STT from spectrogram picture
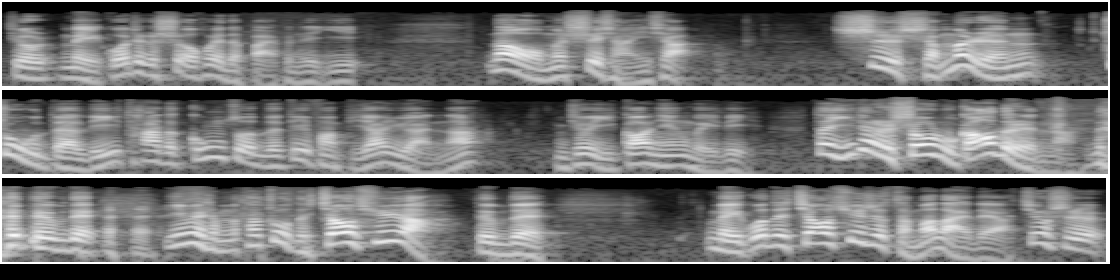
就是美国这个社会的百分之一。那我们试想一下，是什么人住的离他的工作的地方比较远呢？你就以高宁为例，那一定是收入高的人呐，对不对？因为什么？他住在郊区啊，对不对？美国的郊区是怎么来的呀？就是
